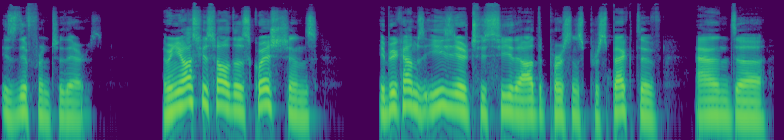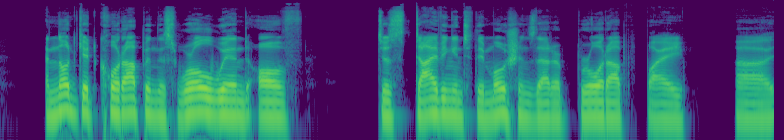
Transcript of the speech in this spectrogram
is different to theirs. And when you ask yourself those questions, it becomes easier to see the other person's perspective and uh, and not get caught up in this whirlwind of just diving into the emotions that are brought up by uh,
